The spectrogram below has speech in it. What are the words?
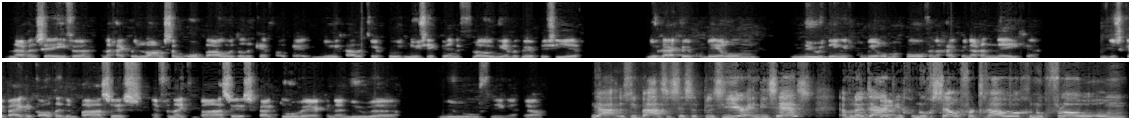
naar een 7. En dan ga ik weer langzaam opbouwen dat ik heb, oké, nu gaat het weer goed, nu zit ik weer in de flow, nu heb ik weer plezier. Nu ga ik weer proberen om nieuwe dingen te proberen op mijn golf en dan ga ik weer naar een 9. Dus ik heb eigenlijk altijd een basis en vanuit die basis ga ik doorwerken naar nieuwe, nieuwe oefeningen. Ja. Ja, dus die basis is het plezier en die zes. En vanuit daar heb je genoeg zelfvertrouwen, genoeg flow om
